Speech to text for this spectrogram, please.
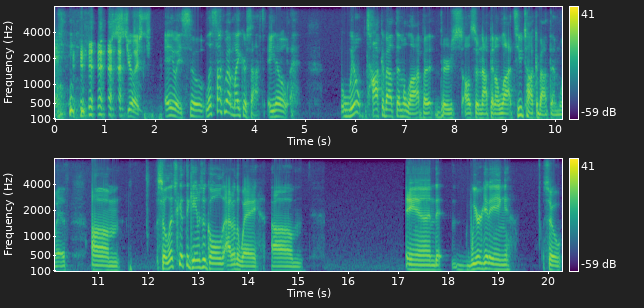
shush. anyways, so let's talk about Microsoft. You know, we don't talk about them a lot, but there's also not been a lot to talk about them with. Um, so let's get the games of gold out of the way. Um, and we're getting so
